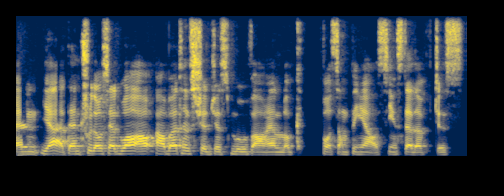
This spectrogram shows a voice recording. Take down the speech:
And yeah, then Trudeau said, well, Al- Albertans should just move on and look for something else instead of just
